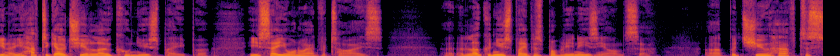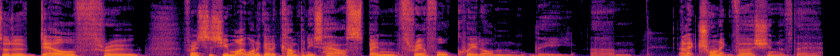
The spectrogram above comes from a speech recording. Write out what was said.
you know, you have to go to your local newspaper. You say you want to advertise. A local newspaper is probably an easy answer. Uh, but you have to sort of delve through. For instance, you might want to go to Companies House, spend three or four quid on the um, electronic version of their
